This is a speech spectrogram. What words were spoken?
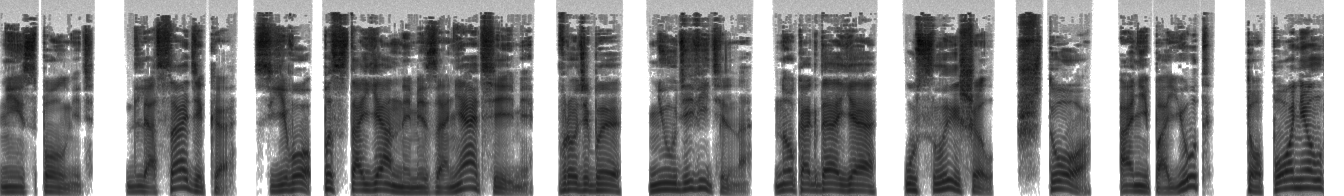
не исполнить. Для садика с его постоянными занятиями вроде бы неудивительно, но когда я услышал, что они поют, то понял,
